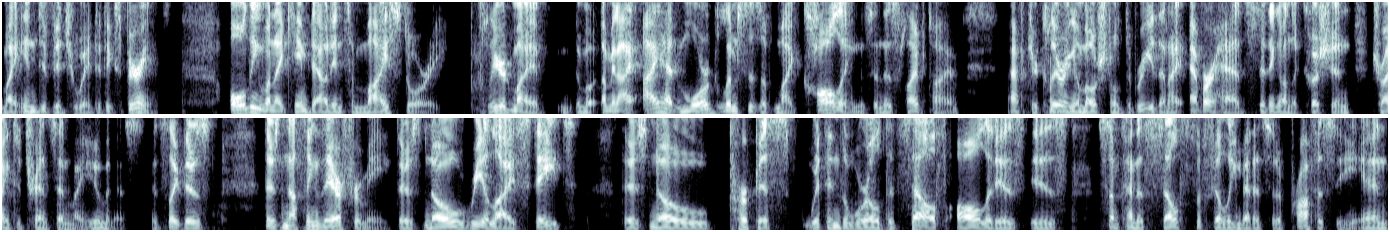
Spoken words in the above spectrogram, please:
my individuated experience. Only when I came down into my story, cleared my, I mean, I, I had more glimpses of my callings in this lifetime after clearing emotional debris than I ever had sitting on the cushion trying to transcend my humanness. It's like there's, there's nothing there for me. There's no realized state. There's no purpose within the world itself. All it is is some kind of self-fulfilling meditative prophecy. And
